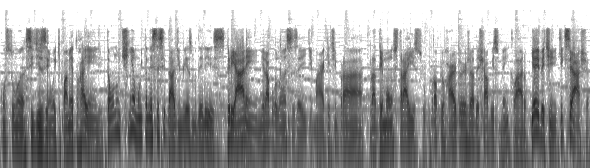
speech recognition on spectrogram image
costuma se dizer, um equipamento high-end. Então não tinha muita necessidade mesmo deles criarem mirabolances aí de marketing para demonstrar isso. O próprio hardware já deixava isso bem claro. E aí, Bettini, o que você acha?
